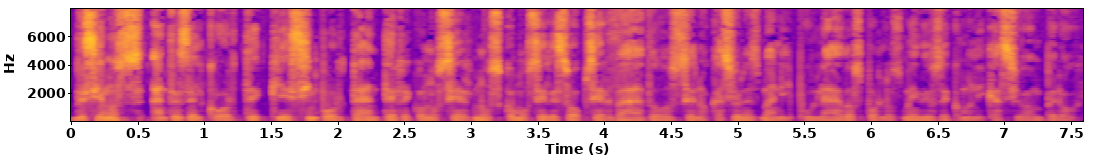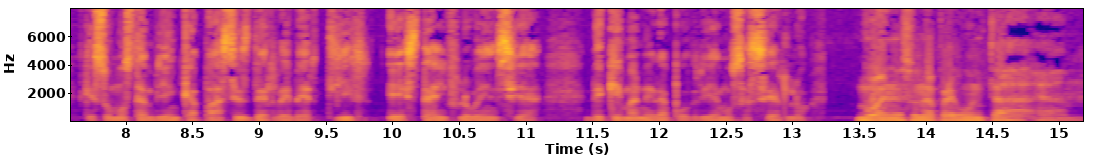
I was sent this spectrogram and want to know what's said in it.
Decíamos antes del corte que es importante reconocernos como seres observados, en ocasiones manipulados por los medios de comunicación, pero que somos también capaces de revertir esta influencia. ¿De qué manera podríamos hacerlo? Bueno, es una pregunta um,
